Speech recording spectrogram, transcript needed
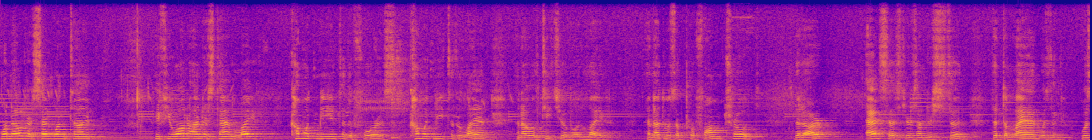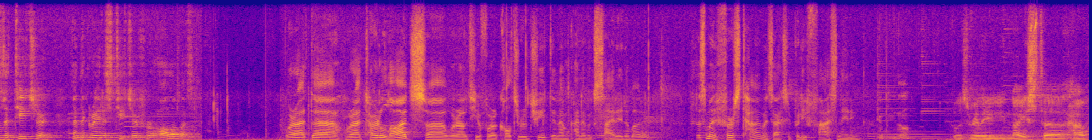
One elder said one time, if you want to understand life, come with me into the forest, come with me to the land, and I will teach you about life. And that was a profound truth that our ancestors understood that the land was the, was the teacher and the greatest teacher for all of us. We're at uh, we're at Turtle Lodge. Uh, we're out here for a cultural retreat, and I'm kind of excited about it. This is my first time. It's actually pretty fascinating. It was really nice to have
